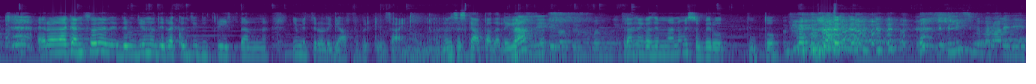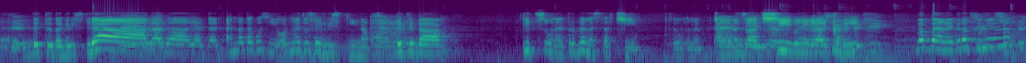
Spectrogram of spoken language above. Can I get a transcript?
era una canzone di uno dei racconti di Tristan. Io metterò le gaffe perché sai, non, non si scappa dalle gaffe. Tranne cose che mi hanno messo ovvero tutto. Le bellissime parole dette. Dette da Cristina. Ah, da- è andata così, ormai tu sei Cristina. Eh. Dette da Kitsune, il problema è sta C, secondo me. Cioè, Eh, in mezzo sì, a C, certo, quindi viene essere Cri. Va bene, grazie mille. Kitsune.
